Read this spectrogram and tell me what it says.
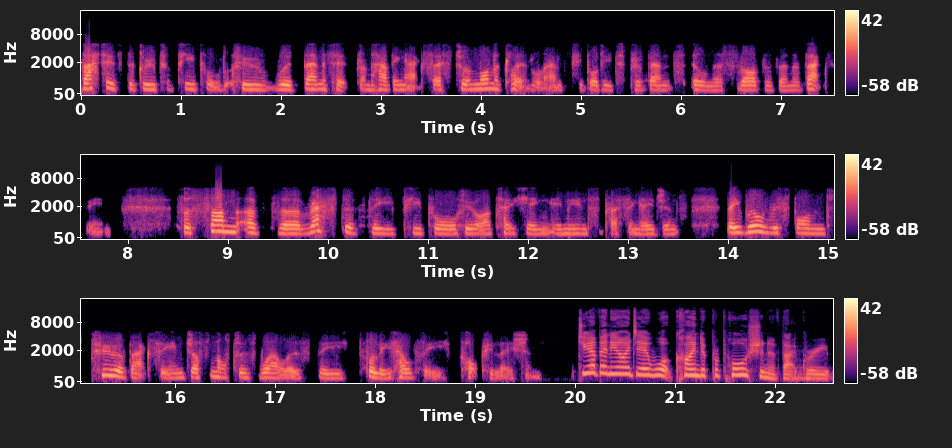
that is the group of people who would benefit from having access to a monoclonal antibody to prevent illness rather than a vaccine. for some of the rest of the people who are taking immune suppressing agents, they will respond to a vaccine, just not as well as the fully healthy population. Do you have any idea what kind of proportion of that group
